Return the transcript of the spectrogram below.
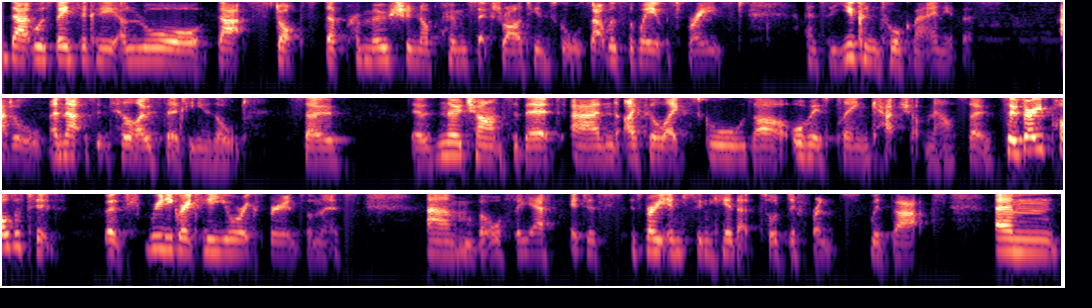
that was basically a law that stopped the promotion of homosexuality in schools. That was the way it was phrased. And so you couldn't talk about any of this at all. And that was until I was 13 years old. So there was no chance of it. And I feel like schools are always playing catch up now. So so very positive, but it's really great to hear your experience on this. Um, but also, yeah, it just it's very interesting to hear that sort of difference with that. Um,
